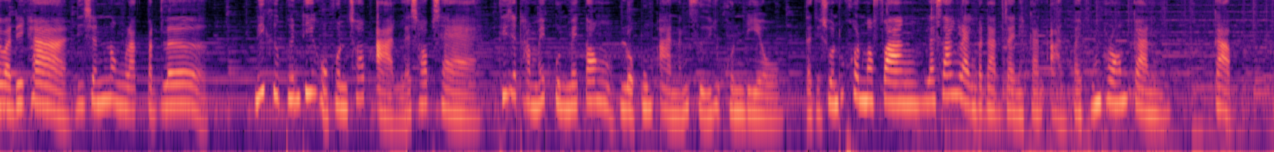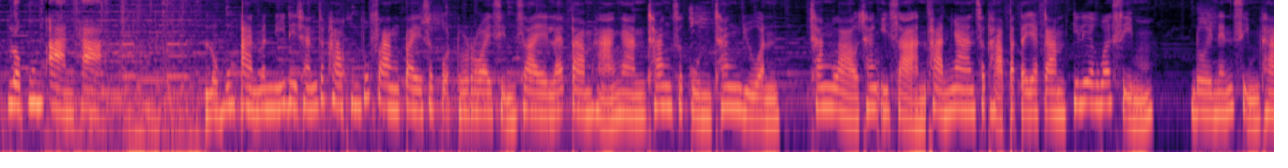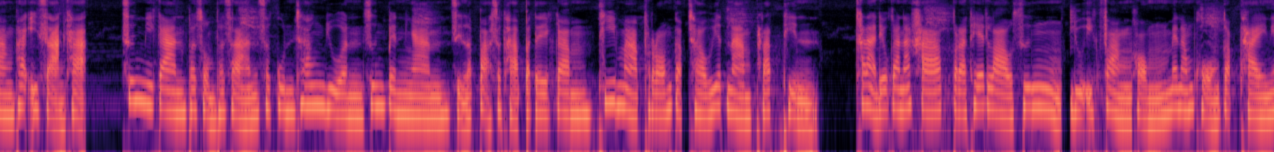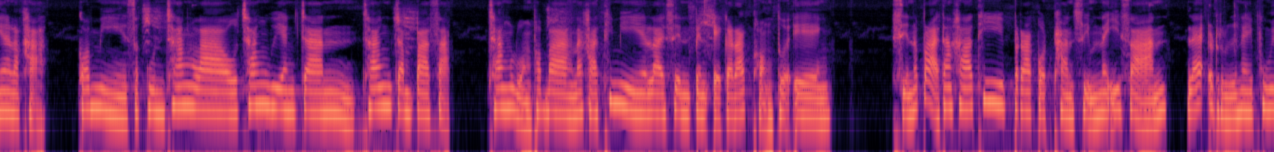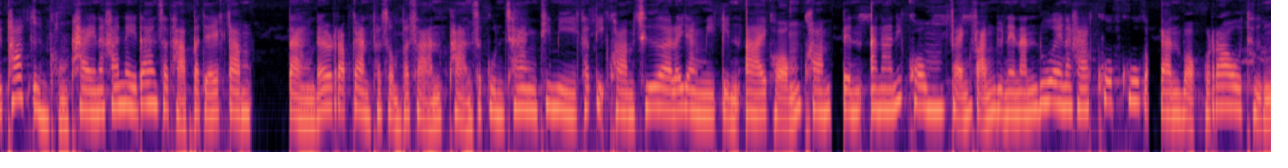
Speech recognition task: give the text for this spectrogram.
สวัสดีค่ะ ดิฉันนงรักปัตเลอร์ นี่คือพื้นที่ของคนชอบอ่านและชอบแชร์ ที่จะทำให้คุณไม่ต้องหลบมุมอ่านหนังสืออยู่คนเดียว แต่จะชวนทุกคนมาฟัง และสร้างแรงบันดาลใจในการอ่านไปพร้อมๆกัน กับหลบมุมอ่านค่ะ หลบมุมอ่านวันนี้ดิฉันจะพาคุณผู้ฟังไปสะกดรอยสินไซและตามหางานช่างสกุลช่างยวน ช่างลาวช่างอีสาน ผ่านงานสถาปัตยกรรมที่เรียกว่าสิม โดยเน้นสิมทางภาคอีสานค่ะ ซึ่งมีการผสมผสานสกุลช่างยวน ซึ่งเป็นงานศิลปะสถาปัตยกรรมที่มาพร้อมกับชาวเวียดนามพลัดถิ่นขณะเดียวกันนะคะ ประเทศลาวซึ่งอยู่อีกฝั่งของแม่น้ำโขงกับไทยเนี่ยแหละค่ะ ก็มีสกุลช่างลาว ช่างเวียงจันทร์ช่างจำปาสักช่างหลวงพระบางนะคะ ที่มีลายเซ็นเป็นเอกลักษณ์ของตัวเอง ศิลปะนะคะที่ปรากฏผ่านสิมในอีสาน และหรือในภูมิภาคอื่นของไทยนะคะ ในด้านสถาปัตยกรรม ต่างได้รับการผสมผสานผ่านสกุลช่างที่มีคติความเชื่อและยังมีกลิ่นอายของความเป็นอาณานิคม แฝงฝังอยู่ในนั้นด้วยนะคะ ควบคู่กับการบอกเล่าถึง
